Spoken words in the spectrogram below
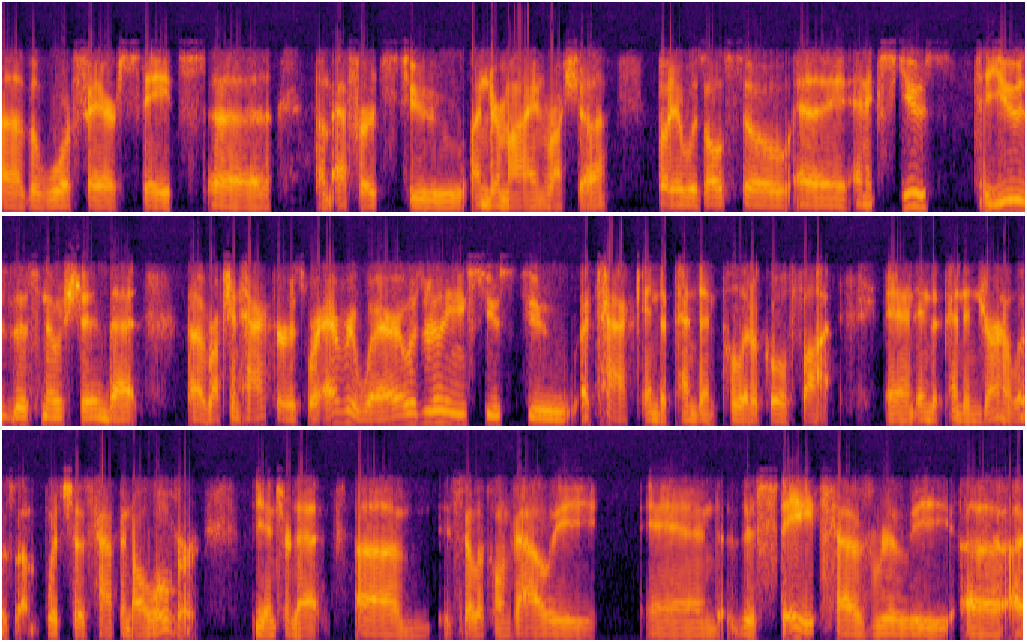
uh, the warfare states' uh, um, efforts to undermine Russia, but it was also a, an excuse to use this notion that uh, Russian hackers were everywhere. It was really an excuse to attack independent political thought and independent journalism, which has happened all over the internet. Um, Silicon Valley, and the states have really uh,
